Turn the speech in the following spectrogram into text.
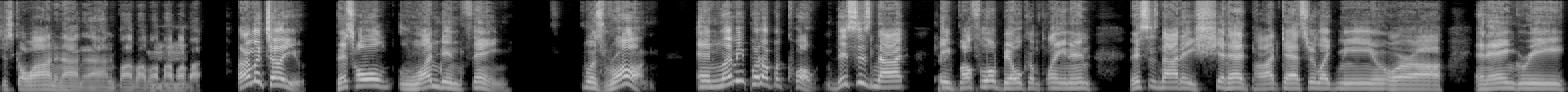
Just go on and on and on and blah, blah, blah, mm-hmm. blah, blah, blah. But I'm gonna tell you, this whole London thing was wrong. And let me put up a quote. This is not a Buffalo Bill complaining. This is not a shithead podcaster like me or uh, an angry,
